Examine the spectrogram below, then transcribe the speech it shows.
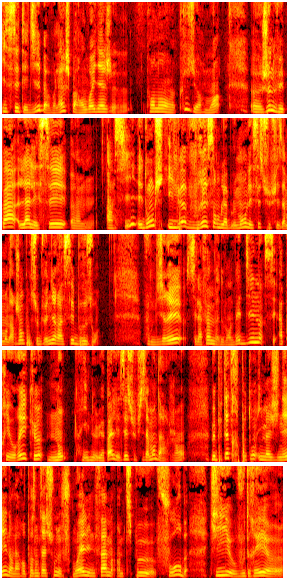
il s'était dit, bah voilà, je pars en voyage pendant plusieurs mois, je ne vais pas la laisser ainsi, et donc il lui a vraisemblablement laissé suffisamment d'argent pour subvenir à ses besoins. Vous me direz, si la femme va devant le beddin, c'est a priori que non, il ne lui a pas laissé suffisamment d'argent. Mais peut-être peut-on imaginer dans la représentation de Shmuel une femme un petit peu fourbe qui voudrait euh,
